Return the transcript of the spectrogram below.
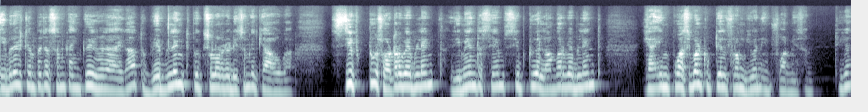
एवरेज टेम्परेचर सन का इंक्रीज हो जाएगा तो वेब लेंथ पिक सोलर रेडिएशन का क्या होगा shift to shorter wavelength remain the same shift to a longer wavelength या impossible to tell from given information ठीक है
